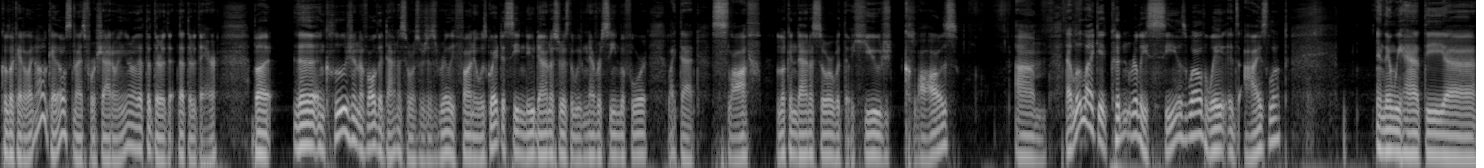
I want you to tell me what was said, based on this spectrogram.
could look at it like, oh, okay, that was nice foreshadowing, you know, that, that they're that they're there. But the inclusion of all the dinosaurs was just really fun. It was great to see new dinosaurs that we've never seen before, like that sloth looking dinosaur with the huge claws. Um, that looked like it couldn't really see as well the way its eyes looked. And then we had the uh,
